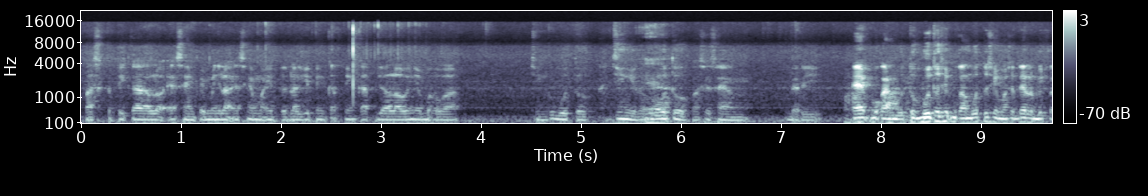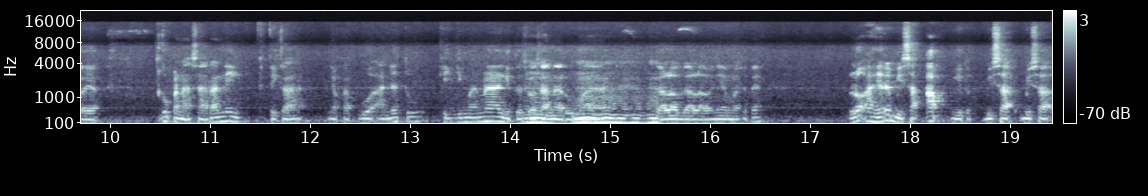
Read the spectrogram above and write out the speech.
Pas ketika lo SMP menjelang SMA itu lagi tingkat-tingkat galaunya bahwa anjing gue butuh anjing gitu, gue butuh kasih sayang dari Wah, eh bukan butuh butuh sih bukan butuh sih maksudnya lebih kayak gue penasaran nih ketika nyokap gue ada tuh kayak gimana gitu suasana Hmm, rumah hmm, hmm, hmm. galau-galaunya maksudnya lo akhirnya bisa up gitu bisa bisa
